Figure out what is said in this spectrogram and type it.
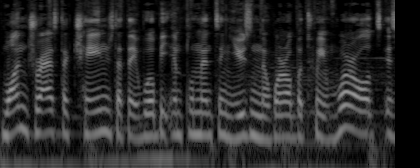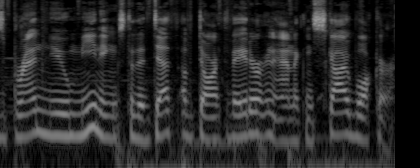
One drastic change that they will be implementing using the world between worlds is brand new meanings to the death of Darth Vader and Anakin Skywalker.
